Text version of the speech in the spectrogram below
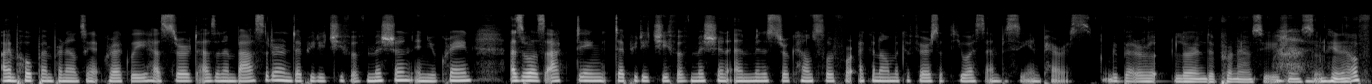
I hope I'm pronouncing it correctly, has served as an ambassador and deputy chief of mission in Ukraine, as well as acting deputy chief of mission and minister counselor for economic affairs at the U.S. Embassy in Paris. We better learn the pronunciation soon enough.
